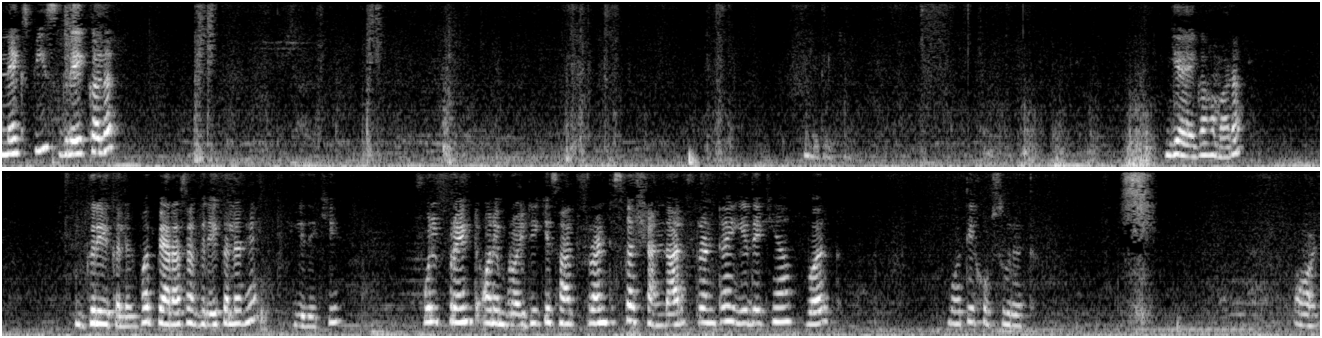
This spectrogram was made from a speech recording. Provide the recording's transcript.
नेक्स्ट पीस ग्रे कलर ये आएगा हमारा ग्रे कलर बहुत प्यारा सा ग्रे कलर है। ये देखिए। फुल प्रिंट और एम्ब्रॉयडरी के साथ फ्रंट इसका शानदार फ्रंट है। ये देखिए आप वर्क बहुत ही खूबसूरत। और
